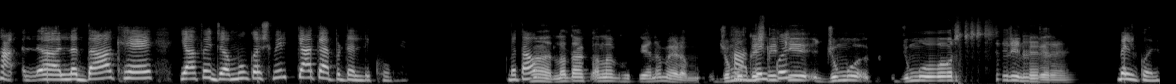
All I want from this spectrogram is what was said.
हाँ लद्दाख है या फिर जम्मू कश्मीर क्या कैपिटल लिखोगे? बताओ। हाँ लद्दाख अलग हो गया ना मैडम। जम्मू हाँ कश्मीर बिल्कुल। की जम्मू जम्मू और श्रीनगर है। बिल्कुल।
